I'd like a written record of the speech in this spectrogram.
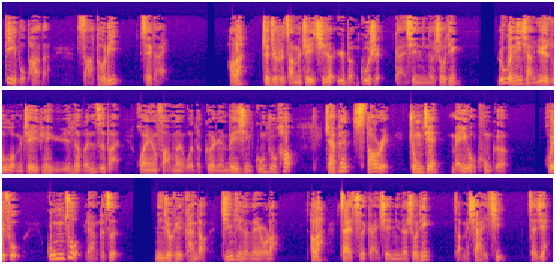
地不怕的萨托利塞代。好了，这就是咱们这一期的日本故事。感谢您的收听。如果您想阅读我们这一篇语音的文字版，欢迎访问我的个人微信公众号 Japan Story，中间没有空格，回复“工作”两个字，您就可以看到今天的内容了。好了，再次感谢您的收听，咱们下一期再见。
